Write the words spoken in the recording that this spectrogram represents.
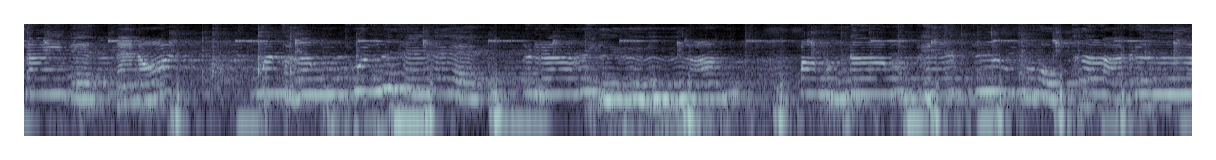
ใจเด็ดแน่นอน มาทำทุเลร้ายเหลืองปั๊มน้ำเพชรลูกท่าเรือ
